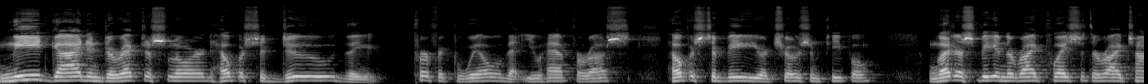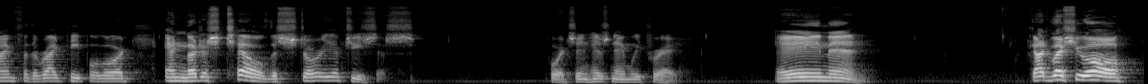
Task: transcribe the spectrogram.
Lead, guide, and direct us, Lord. Help us to do the perfect will that you have for us. Help us to be your chosen people. Let us be in the right place at the right time for the right people, Lord, and let us tell the story of Jesus. For it's in his name we pray. Amen. God bless you all.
